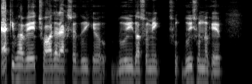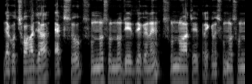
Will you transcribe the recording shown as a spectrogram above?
একইভাবে ছ হাজার একশো দুইকেও দুই দশমিক দুই শূন্যকে, দেখো ছ হাজার একশো শূন্য শূন্য, যেহেতু এখানে শূন্য আছে, তাহলে এখানে শূন্য শূন্য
